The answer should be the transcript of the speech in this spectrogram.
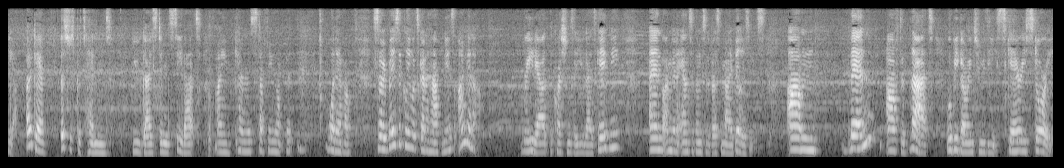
Yeah, okay, let's just pretend you guys didn't see that. My camera's stuffing up, but whatever. So basically what's going to happen is I'm going to read out the questions that you guys gave me and I'm going to answer them to the best of my abilities. Um, then, after that, we'll be going to the scary story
